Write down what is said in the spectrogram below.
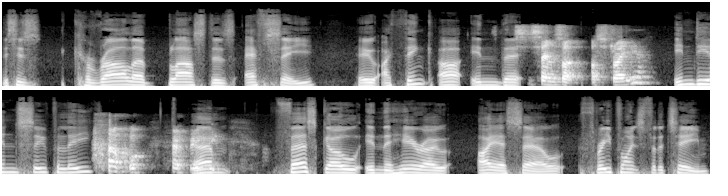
this is Kerala Blasters FC, who I think are in the Sounds like Australia. Indian Super League. Oh, really? Um, first goal in the Hero ISL, three points for the team,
